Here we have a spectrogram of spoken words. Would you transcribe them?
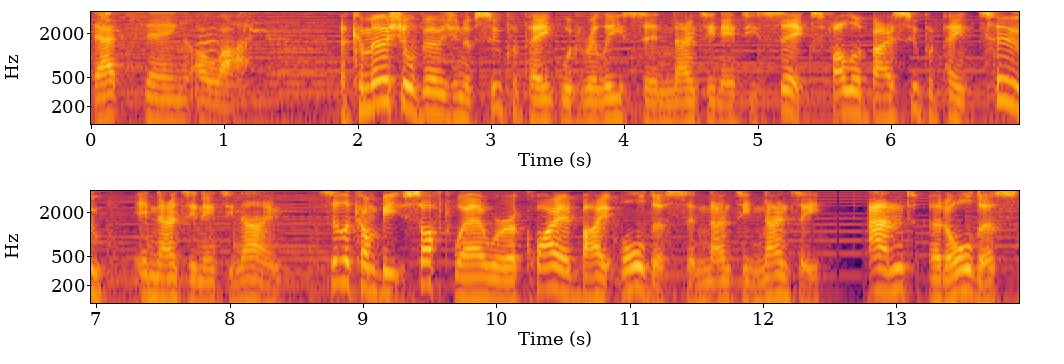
that's saying a lot. A commercial version of Super Paint would release in 1986, followed by Super Paint 2 in 1989. Silicon Beach Software were acquired by Aldus in 1990, and at Aldus,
